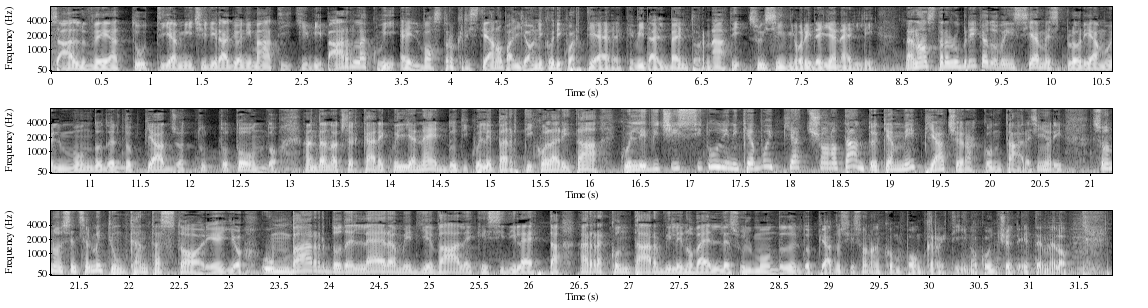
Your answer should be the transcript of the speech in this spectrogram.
Salve a tutti amici di Radio Animati, chi vi parla qui è il vostro Cristiano Paglionico di quartiere che vi dà il bentornati sui Signori degli Anelli, la nostra rubrica dove insieme esploriamo il mondo del doppiaggio a tutto tondo, andando a cercare quegli aneddoti, quelle particolarità, quelle vicissitudini che a voi piacciono tanto e che a me piace raccontare. Signori, sono essenzialmente un cantastorie io, un bardo dell'era medievale che si diletta a raccontarvi le novelle sul mondo del doppiaggio. Sì, sono anche un po' un cretino, concedetemelo.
